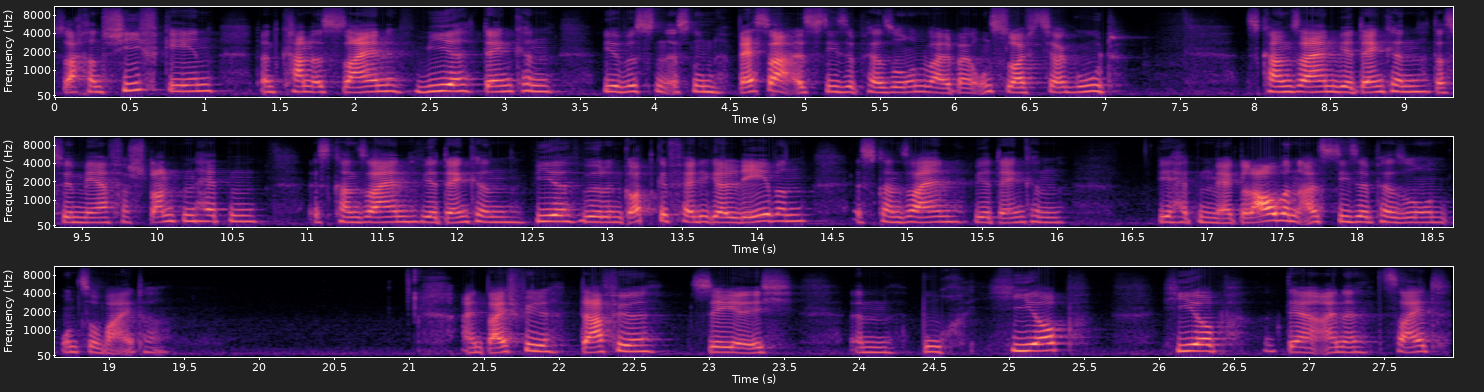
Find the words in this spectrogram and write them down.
Sachen schiefgehen, dann kann es sein, wir denken, wir wüssten es nun besser als diese Person, weil bei uns läuft es ja gut. Es kann sein, wir denken, dass wir mehr verstanden hätten. Es kann sein, wir denken, wir würden gottgefälliger leben. Es kann sein, wir denken, wir hätten mehr Glauben als diese Person und so weiter. Ein Beispiel dafür sehe ich im Buch Hiob. Hiob, der eine Zeit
